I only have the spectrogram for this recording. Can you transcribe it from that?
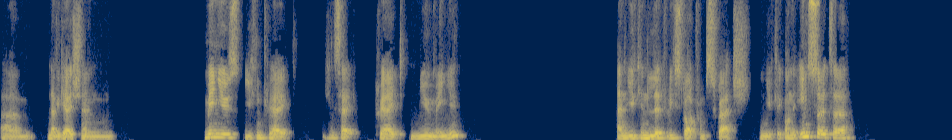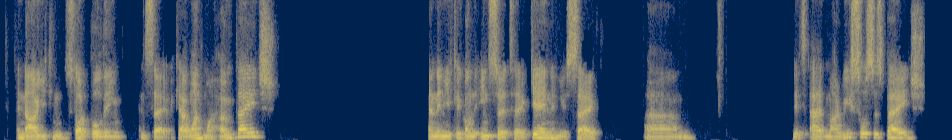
um, navigation menus, you can create, you can say create new menu. And you can literally start from scratch and you click on the inserter. And now you can start building and say, okay, I want my home page and then you click on the insert again and you say, um, let's add my resources page.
